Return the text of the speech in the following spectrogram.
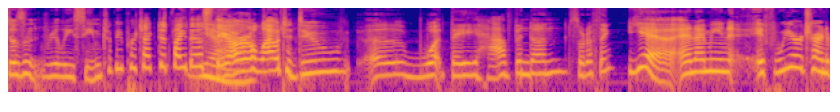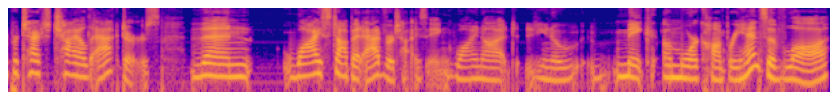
doesn't really seem to be protected by this. Yeah. They are allowed to do uh, what they have been done, sort of thing. Yeah, and I mean, if we are trying to protect child actors, then why stop at advertising? Why not, you know, make a more comprehensive law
